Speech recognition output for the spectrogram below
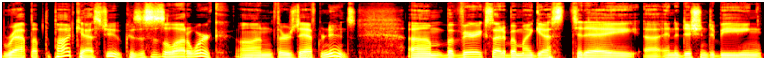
wrap up the podcast too, because this is a lot of work on Thursday afternoons. Um, but very excited about my guest today. Uh, in addition to being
